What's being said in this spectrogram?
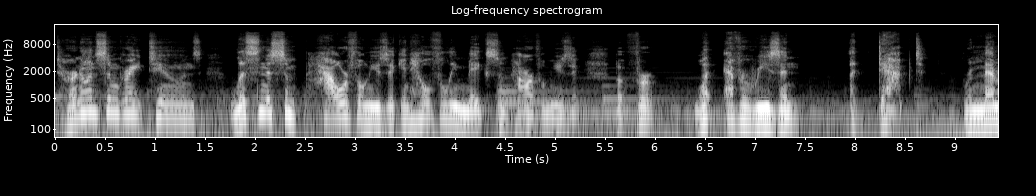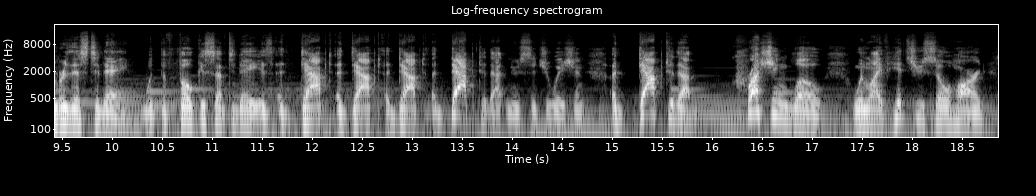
turn on some great tunes, listen to some powerful music, and hopefully make some powerful music. But for whatever reason, adapt. Remember this today. What the focus of today is adapt, adapt, adapt, adapt to that new situation, adapt to that crushing blow when life hits you so hard.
